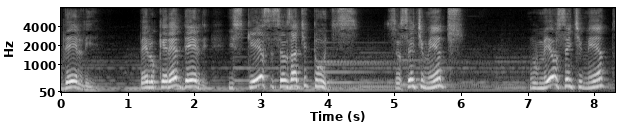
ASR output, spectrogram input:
dele, pelo querer dele. Esqueça seus atitudes, seus sentimentos, o meu sentimento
